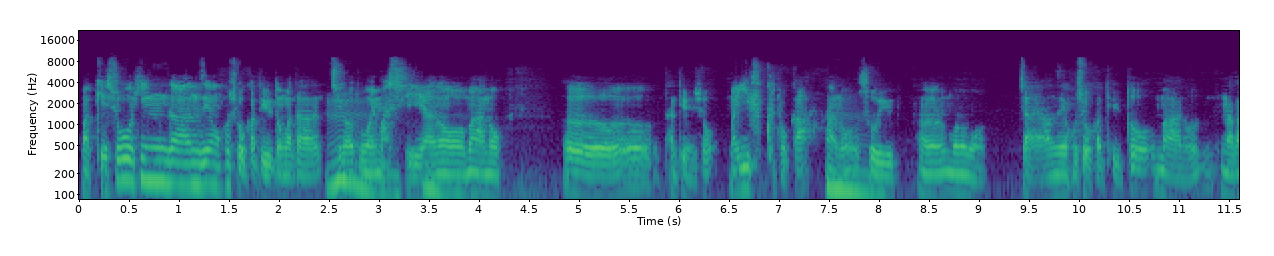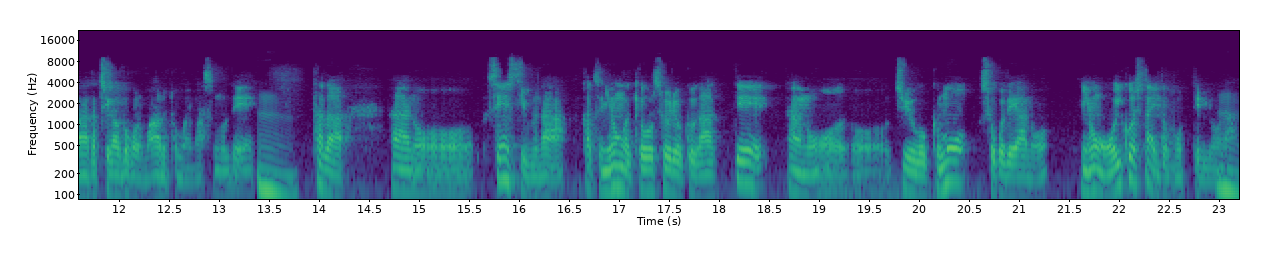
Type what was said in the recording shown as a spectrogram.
まあ、化粧品が安全保障かというとまた違うと思いますし、あの、まあ、あの、うなんて言うんでしょう、まあ、衣服とか、あの、うん、そういうものも、じゃあ安全保障かというと、まあ、あの、なかなか違うところもあると思いますので、うん、ただ、あの、センシティブな、かつ日本が競争力があって、あの、中国もそこであの、日本を追い越したいと思っているような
